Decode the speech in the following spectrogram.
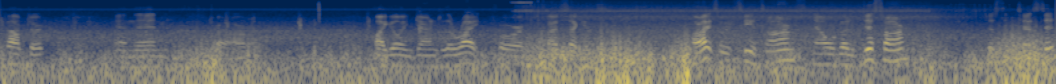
quadcopter and then try to arm it by going down to the right for five seconds. All right, so we see its arms. Now we'll go to disarm just to test it.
